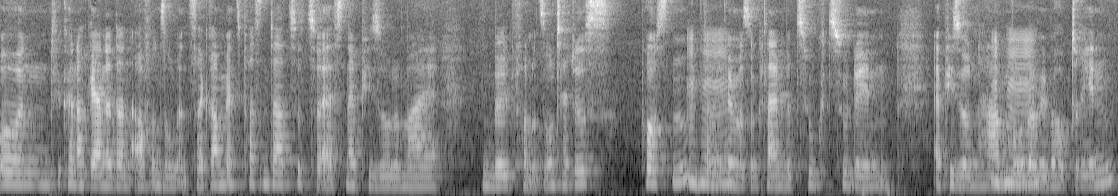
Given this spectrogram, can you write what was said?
Und wir können auch gerne dann auf unserem Instagram jetzt passend dazu zur ersten Episode mal ein Bild von unseren Tattoos posten, mhm. damit wir mal so einen kleinen Bezug zu den Episoden haben, mhm. worüber wir überhaupt reden.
